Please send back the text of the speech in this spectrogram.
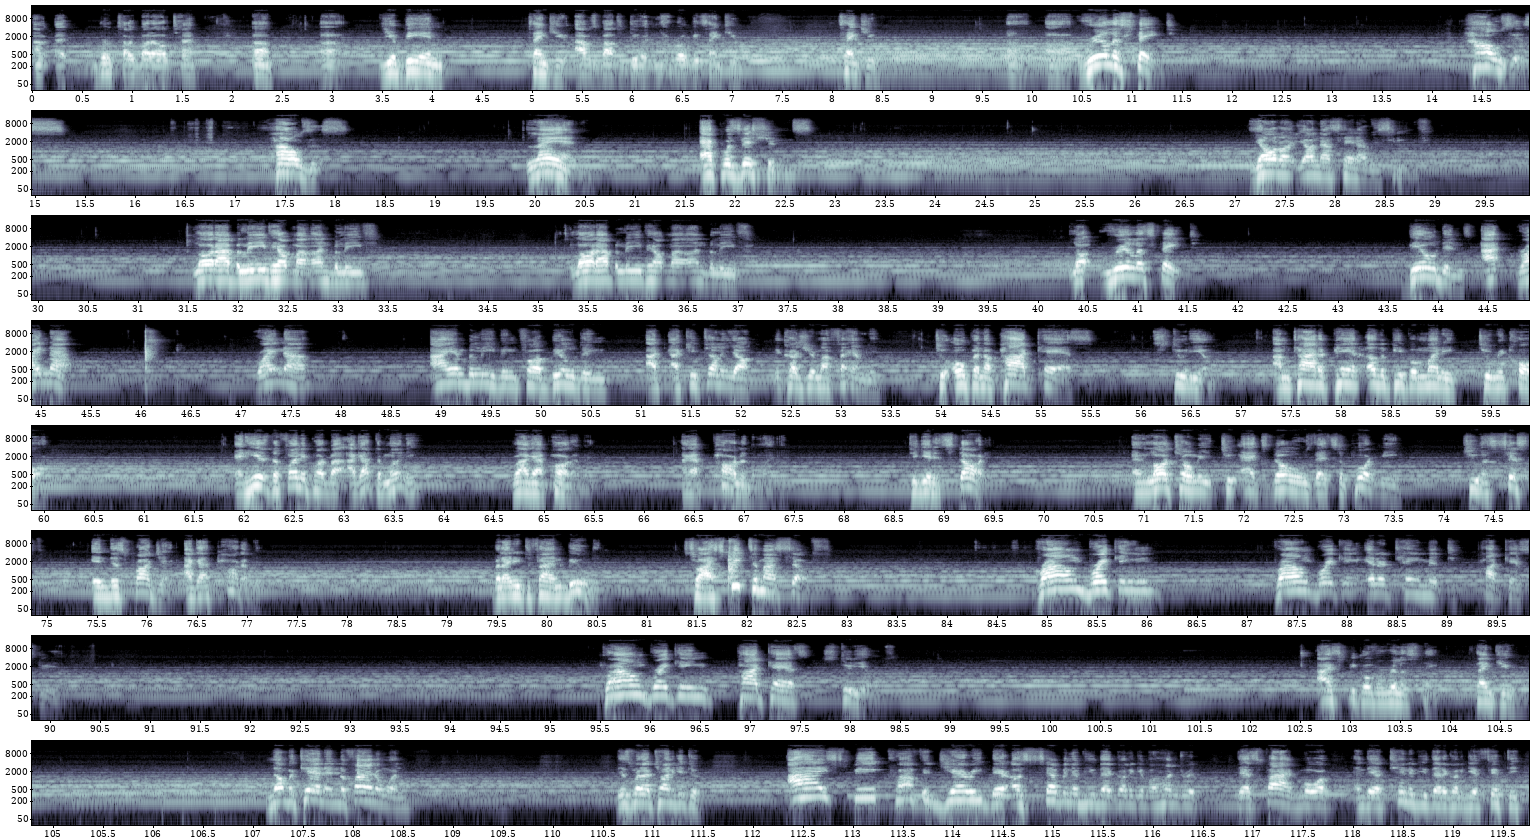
I, I, Brooke talks about it all the time. Uh, uh, you're being. Thank you. I was about to do it. In Nairobi. Thank you. Thank you. Uh, uh, real estate, houses, houses, land, acquisitions. Y'all don't. Y'all not saying I receive. Lord, I believe. Help my unbelief. Lord, I believe. Help my unbelief. Lord, real estate, buildings. I right now, right now, I am believing for a building. I, I keep telling y'all because you're my family to open a podcast studio. I'm tired of paying other people money to record. And here's the funny part about it. I got the money. Well, I got part of it. I got part of the money to get it started. And Lord told me to ask those that support me to assist in this project. I got part of it, but I need to find the building. So I speak to myself. Groundbreaking, groundbreaking entertainment podcast studio. Groundbreaking podcast studios. I speak over real estate. Thank you. Number 10 and the final one. This is what I'm trying to get to. I speak, Prophet Jerry. There are seven of you that are going to give a hundred. There's five more, and there are 10 of you that are going to give 50.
